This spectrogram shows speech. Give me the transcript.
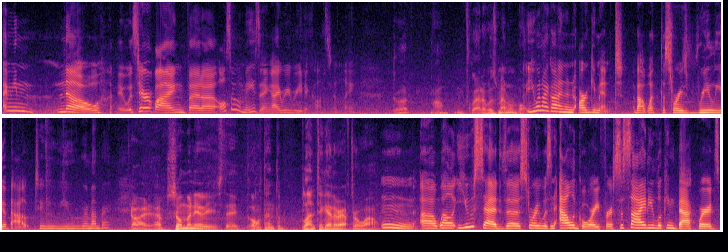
I mean, no. It was terrifying, but uh, also amazing. I reread it constantly. Good. Well, I'm glad it was memorable. You and I got in an argument about what the story's really about. Do you remember? Oh, I have so many of these. They all tend to blend together after a while. Mm, uh, well, you said the story was an allegory for society looking backwards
